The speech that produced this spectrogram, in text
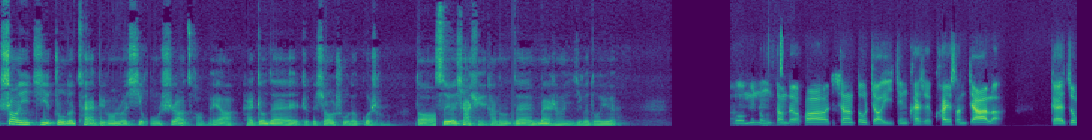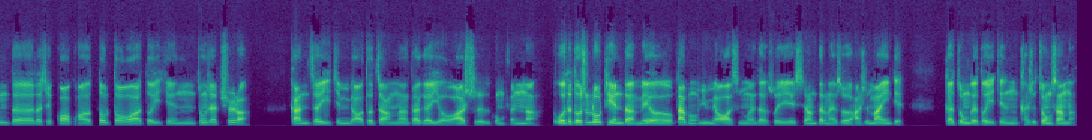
上一季种的菜，比方说西红柿啊、草莓啊，还正在这个销售的过程，到四月下旬还能再卖上一个多月。我们农场的话，像豆角已经开始快上架了，该种的那些瓜瓜豆豆啊，都已经种下去了。甘蔗已经苗都长了，大概有二十公分了。我的都是露天的，没有大棚育苗啊什么的，所以相对来说还是慢一点。该种的都已经开始种上了。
